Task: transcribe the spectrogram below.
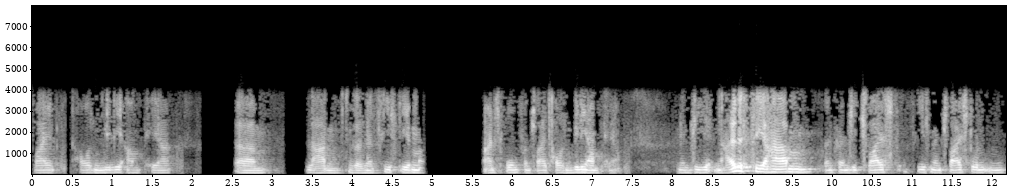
2000 Milliampere ähm, laden. Also dann fließt eben einen Strom von 2000 Milliampere. Wenn Sie ein halbes C haben, dann können Sie zwei, fließen in zwei Stunden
